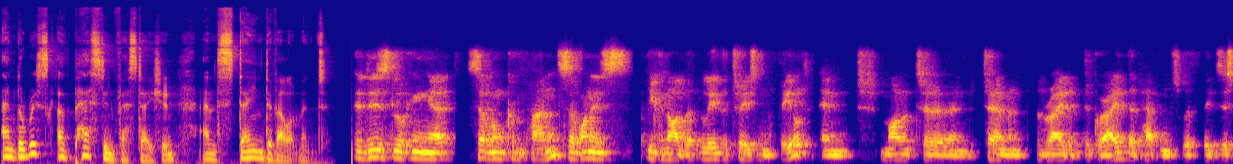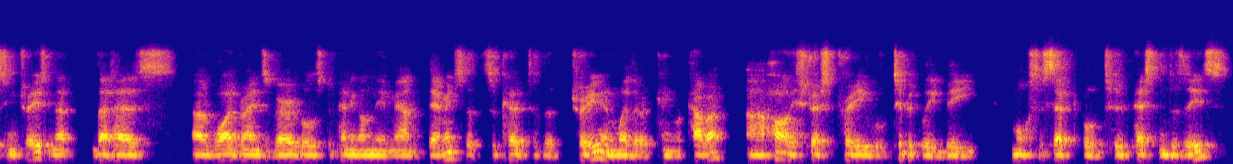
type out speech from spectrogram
and the risk of pest infestation and stain development. It is looking at several components. So, one is you can either leave the trees in the field and monitor and determine the rate of degrade that happens with the existing trees, and that, that has a wide range of variables depending on the amount of damage that's occurred to the tree and whether it can recover. A highly stressed tree will typically be more susceptible to pest and disease.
